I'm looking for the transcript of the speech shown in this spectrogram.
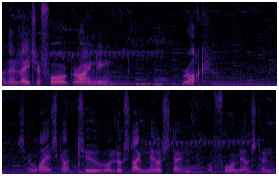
and then later for grinding rock. So why it's got two what looks like millstone or four millstone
